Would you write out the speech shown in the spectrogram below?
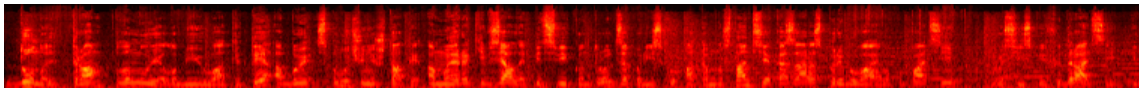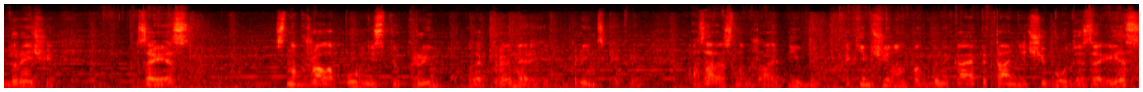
Дональд Трамп планує лобіювати те, аби Сполучені Штати Америки взяли під свій контроль Запорізьку атомну станцію, яка зараз перебуває в окупації Російської Федерації. І, до речі, ЗАЕС снабжала повністю Крим електроенергією, український Крим, а зараз снабжає південь. Таким чином виникає питання, чи буде ЗАЕС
